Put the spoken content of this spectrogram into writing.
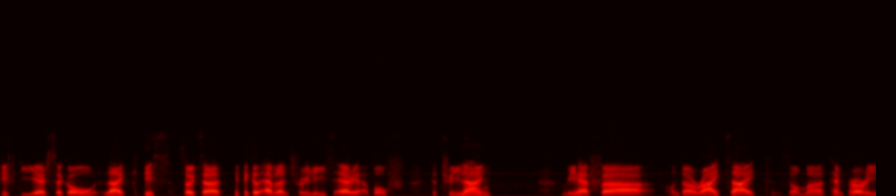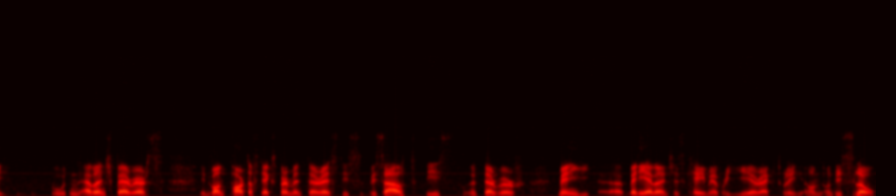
50 years ago like this. So it's a typical avalanche release area above the tree line. We have uh, on the right side some uh, temporary wooden avalanche barriers. In one part of the experiment, the rest is without these. And there were many uh, many avalanches came every year actually on, on this slope.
